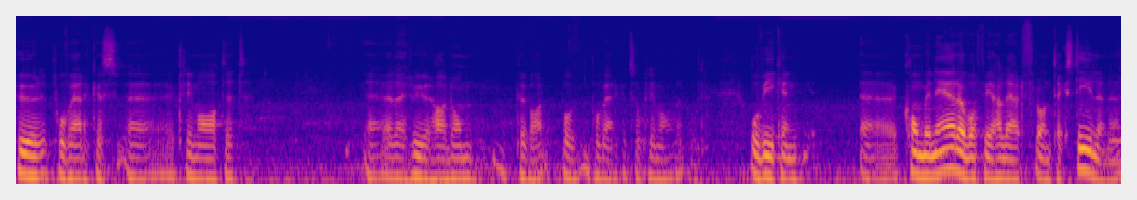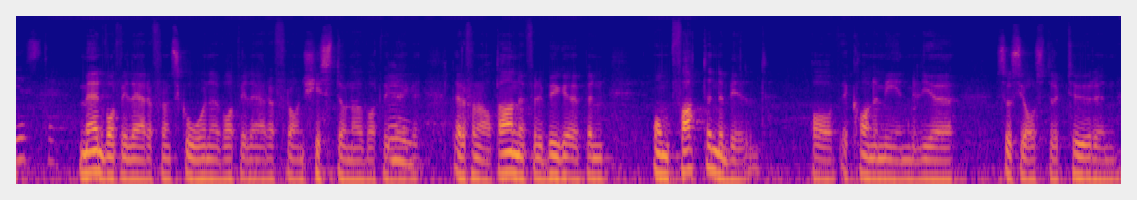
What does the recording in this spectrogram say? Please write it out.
hur påverkas eh, klimatet eh, eller hur har de påverkats av klimatet. Och vi kan kombinera vad vi har lärt från textilerna med vad vi lär från skorna, vad vi lär från kistorna, vad vi mm. lär från allt annat för att bygga upp en omfattande bild av ekonomin, miljö, socialstrukturen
